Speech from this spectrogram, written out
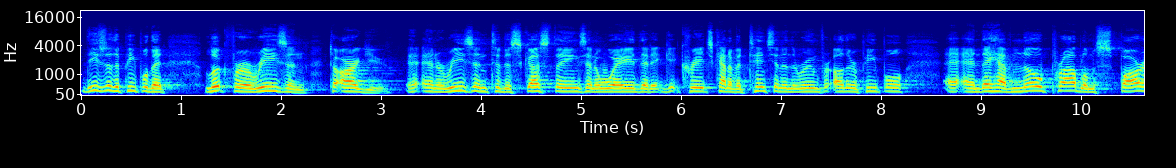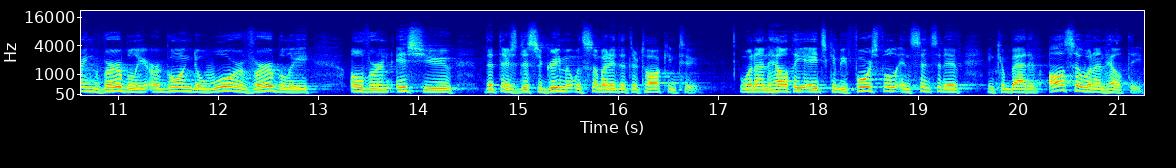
These are the people that look for a reason to argue and a reason to discuss things in a way that it creates kind of a tension in the room for other people. And they have no problem sparring verbally or going to war verbally over an issue that there's disagreement with somebody that they're talking to. When unhealthy, eights can be forceful, insensitive, and combative. Also, when unhealthy,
